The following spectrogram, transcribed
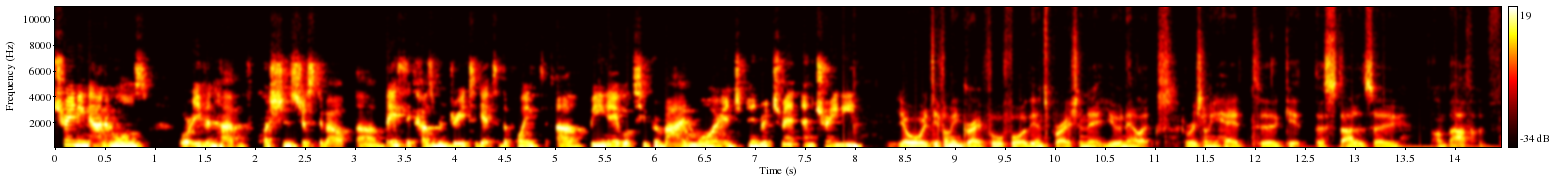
training animals or even have questions just about uh, basic husbandry to get to the point of being able to provide more en- enrichment and training. Yeah, well, we're definitely grateful for the inspiration that you and Alex originally had to get this started. So, on behalf of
